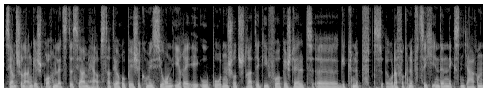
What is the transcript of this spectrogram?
Sie haben es schon angesprochen, letztes Jahr im Herbst hat die Europäische Kommission ihre EU-Bodenschutzstrategie vorgestellt, äh, geknüpft oder verknüpft sich in den nächsten Jahren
